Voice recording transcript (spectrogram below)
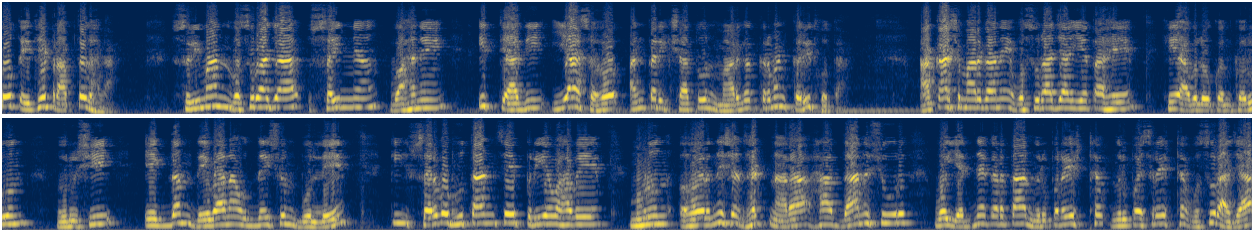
तो तेथे प्राप्त झाला. श्रीमान वसुराजा सैन्य वाहने इत्यादी यासह अंतरिक्षातून मार्गक्रमण करीत होता. आकाशमार्गाने वसुराजा येत आहे हे अवलोकन करून ऋषी एकदम देवाना उद्देशून बोलले की सर्व भूतांचे प्रिय व्हावे म्हणून अहर्निश झटणारा हा दानशूर व यज्ञकर्ता नृपरेष्ठ नृपश्रेष्ठ वसुराजा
